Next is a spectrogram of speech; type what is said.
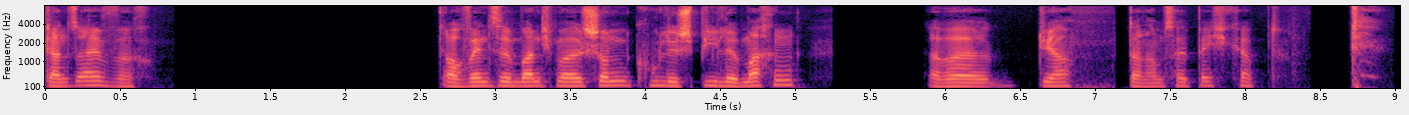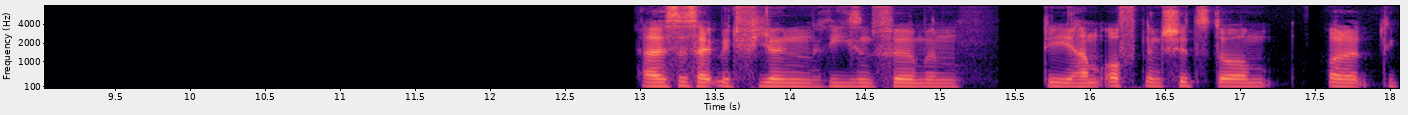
Ganz einfach. Auch wenn sie manchmal schon coole Spiele machen, aber ja, dann haben sie halt Pech gehabt. Aber es ist halt mit vielen Riesenfirmen, die haben oft einen Shitstorm oder die,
